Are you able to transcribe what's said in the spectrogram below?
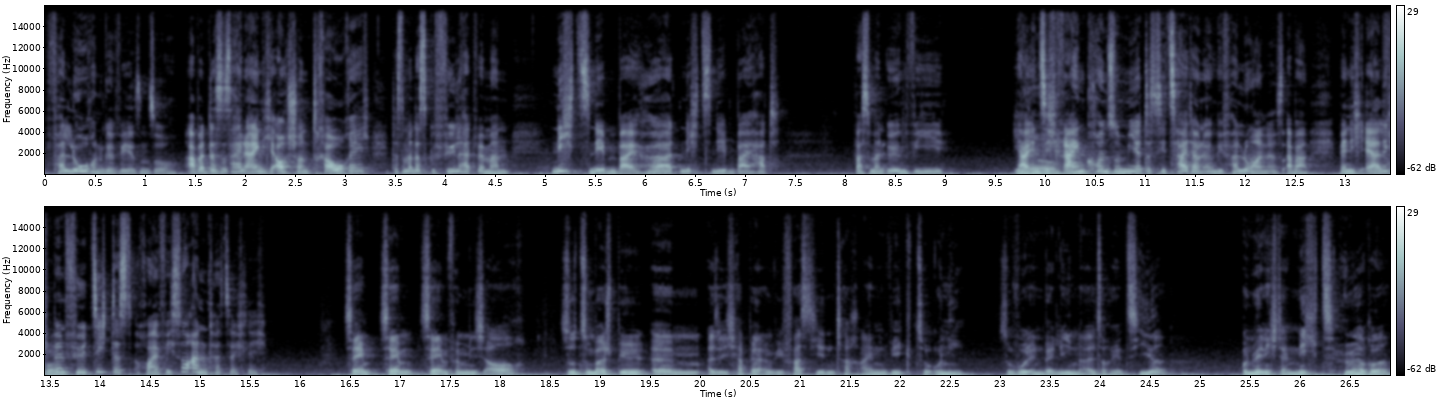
verloren gewesen so. Aber das ist halt eigentlich auch schon traurig, dass man das Gefühl hat, wenn man nichts nebenbei hört, nichts nebenbei hat, was man irgendwie ja, in Ja. sich rein konsumiert, dass die Zeit dann irgendwie verloren ist. Aber wenn ich ehrlich Voll. bin, fühlt sich das häufig so an tatsächlich. Same, same, same für mich auch. So zum Beispiel, ähm, also ich habe ja irgendwie fast jeden Tag einen Weg zur Uni. Sowohl in Berlin als auch jetzt hier. Und wenn ich dann nichts höre,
